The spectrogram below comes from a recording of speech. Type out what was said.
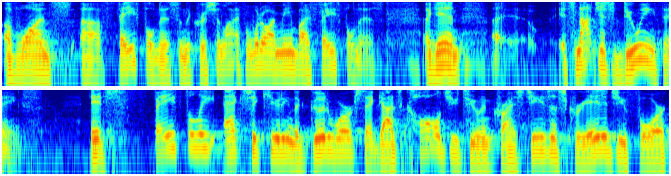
of one's uh, faithfulness in the Christian life. And what do I mean by faithfulness? Again, uh, it's not just doing things, it's faithfully executing the good works that God's called you to in Christ Jesus, created you for,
